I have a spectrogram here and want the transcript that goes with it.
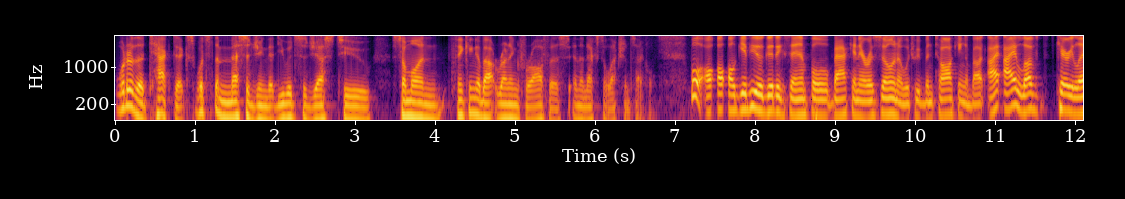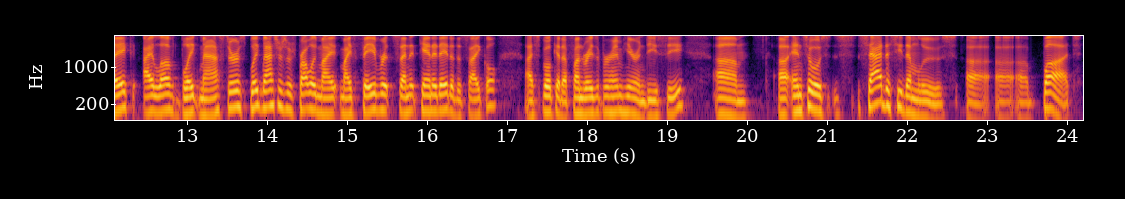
what are the tactics? What's the messaging that you would suggest to someone thinking about running for office in the next election cycle? Well, I'll, I'll give you a good example back in Arizona, which we've been talking about. I, I loved Kari Lake. I loved Blake Masters. Blake Masters was probably my my favorite Senate candidate of the cycle. I spoke at a fundraiser for him here in D.C. Um, uh, and so it was sad to see them lose. Uh, uh, uh but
